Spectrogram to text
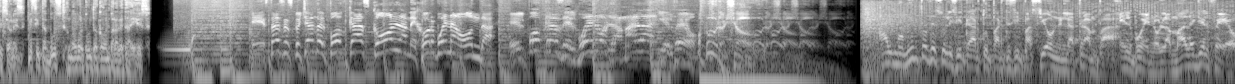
restricciones. Visita boostmobile.com para detalles. Estás escuchando el podcast con la mejor buena onda. El podcast del bueno, la mala y el feo. Puro show. Al momento de solicitar tu participación en la trampa, el bueno, la mala y el feo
